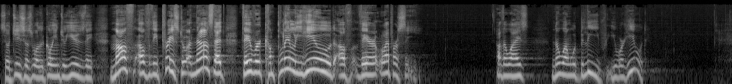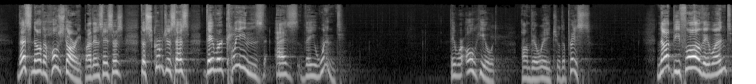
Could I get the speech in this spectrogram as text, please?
So Jesus was going to use the mouth of the priest to announce that they were completely healed of their leprosy. Otherwise, no one would believe you were healed. That's not the whole story, brothers and sisters. The scripture says they were cleansed as they went. They were all healed on their way to the priest. Not before they went,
